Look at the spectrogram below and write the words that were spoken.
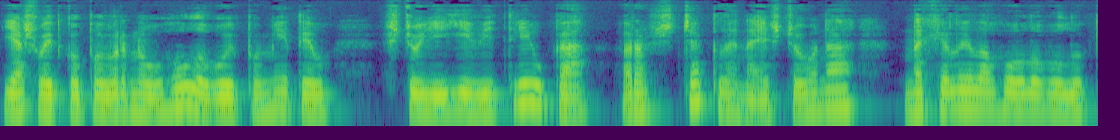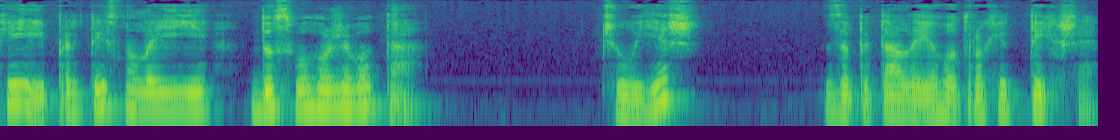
Я швидко повернув голову і помітив, що її вітрівка розщеплена і що вона нахилила голову Луки і притиснула її до свого живота. Чуєш? запитали його трохи тихше.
